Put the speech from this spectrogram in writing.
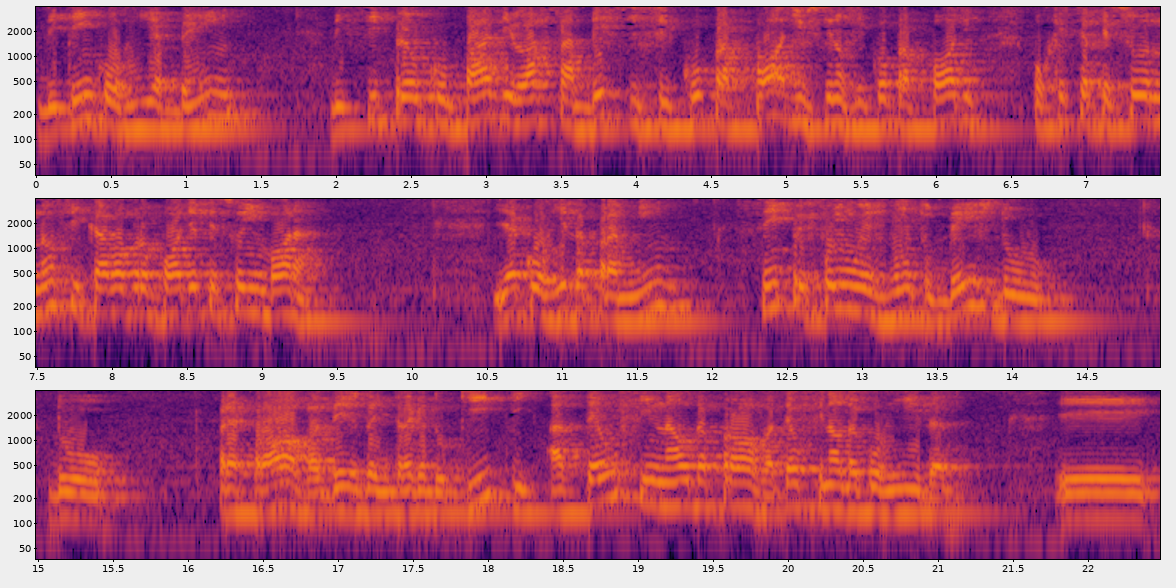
de quem corria bem, de se preocupar de lá saber se ficou para pódio, se não ficou para pódio, porque se a pessoa não ficava para o pódio, a pessoa ia embora. E a corrida para mim sempre foi um evento desde do, do pré-prova, desde a entrega do kit até o final da prova, até o final da corrida. E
